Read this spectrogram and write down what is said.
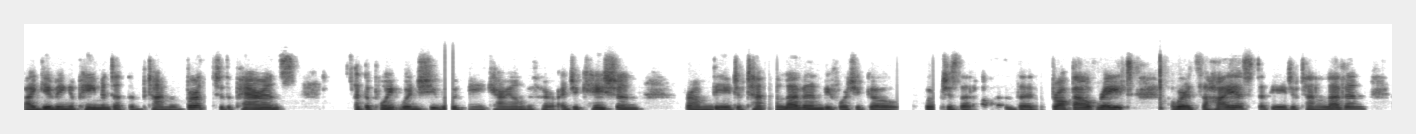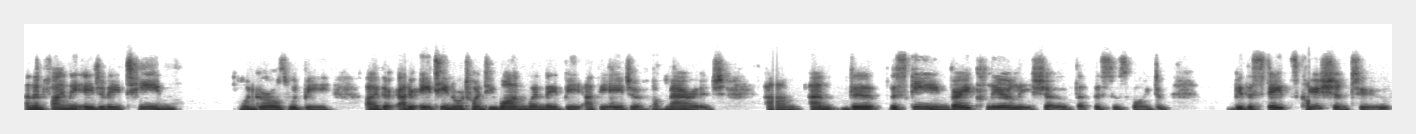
by giving a payment at the time of birth to the parents, at the point when she would be carrying on with her education, from the age of 10 11 before she'd go which is the, the dropout rate where it's the highest at the age of 10 11 and then finally age of 18 when girls would be either either 18 or 21 when they'd be at the age of, of marriage um, and the the scheme very clearly showed that this is going to be the state's contribution to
